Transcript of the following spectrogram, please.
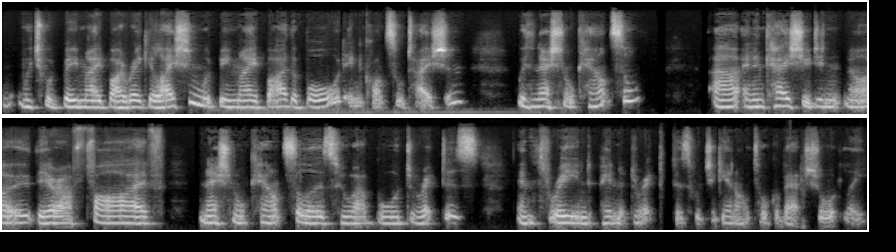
which would be made by regulation would be made by the board in consultation with National Council. Uh, and in case you didn't know, there are five national councillors who are board directors and three independent directors, which again I'll talk about shortly.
